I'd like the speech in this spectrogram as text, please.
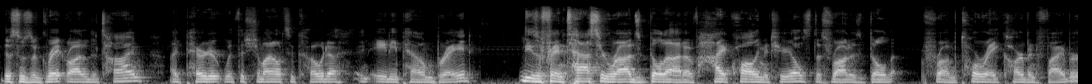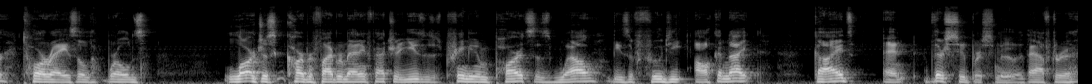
This was a great rod at the time. I paired it with the Shimano Tekota, an 80 pound braid. These are fantastic rods built out of high quality materials. This rod is built from Toray carbon fiber. Toray is the world's largest carbon fiber manufacturer. It uses premium parts as well. These are Fuji Alconite guides and they're super smooth. After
